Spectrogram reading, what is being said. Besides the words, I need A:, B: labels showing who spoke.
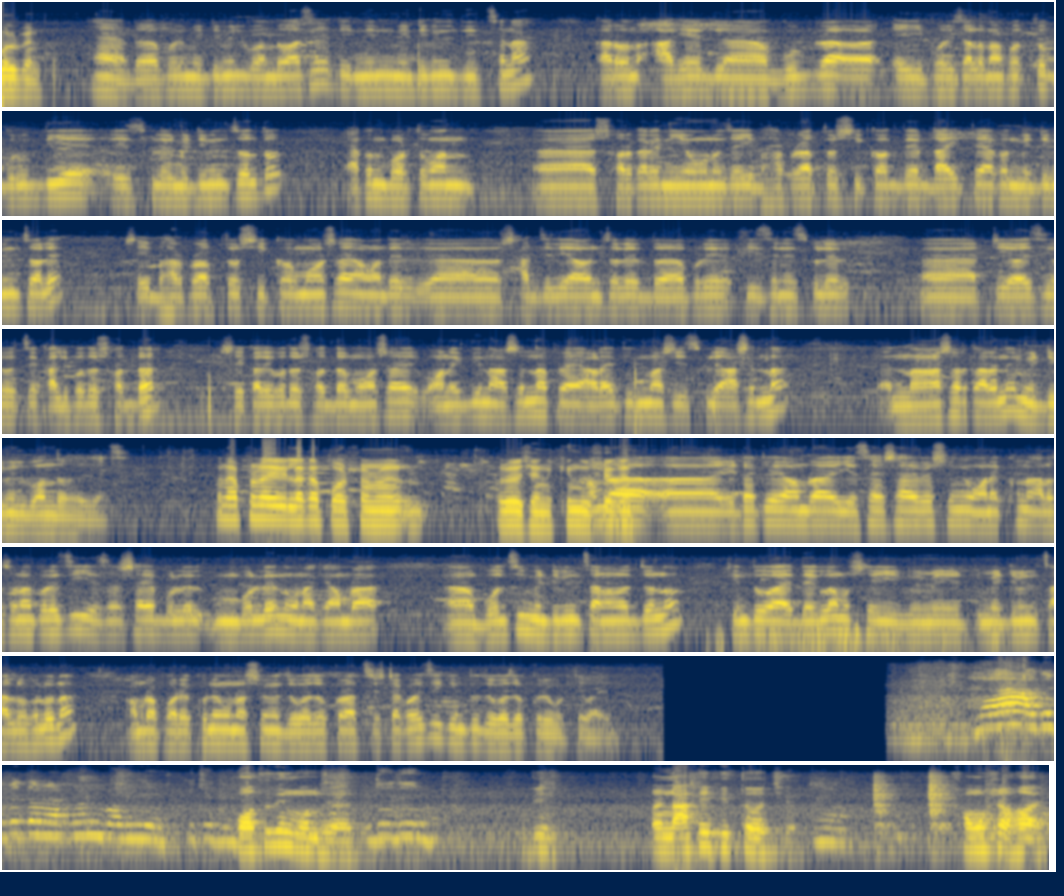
A: বলবেন।
B: হ্যাঁ দয়াপুরে mid day meal বন্ধ আছে তিন দিন মিড ডে মিল দিচ্ছে না কারণ আগে গ্রুপরা এই পরিচালনা করতো গ্রুপ দিয়ে এই স্কুলের মিড ডে মিল চলতো। এখন বর্তমান সরকারের নিয়ম অনুযায়ী ভারপ্রাপ্ত শিক্ষকদের দায়িত্বে এখন মিড ডে মিল চলে। সেই ভারপ্রাপ্ত শিক্ষক মহাশয় আমাদের সাতজেলিয়া অঞ্চলের দয়াপুরে টিউশন স্কুলের টিআইসি হচ্ছে কালীপদ সর্দার। সেই কালীপদ সর্দার মহাশয় অনেক দিন আসেন না প্রায় আড়াই তিন মাস স্কুলে আসেন না। না আসার কারণে মিড ডে মিল বন্ধ হয়ে গেছে।
A: মানে আপনারা এই এলাকা পড়াশোনা রয়েছেন কিন্তু
B: এটাকে আমরা এসআই সাহেবের সঙ্গে অনেকক্ষণ আলোচনা করেছি। এসআই সাহেব বলে বললেন ওনাকে আমরা বলছি মিড ডে মিল চালানোর জন্য। কিন্তু দেখলাম সেই মিড ডে মিল চালু হলো না। আমরা পরেক্ষণে ওনার সঙ্গে যোগাযোগ করার চেষ্টা করেছি কিন্তু যোগাযোগ করে উঠতে পারিনি।
C: হ্যাঁ আগে পেতাম এখন বন্ধ কিছুদিন।
A: কতদিন বন্ধ হয়ে আছে?
C: দুদিন।
A: দিন মানে না খেয়ে ফিরতে হচ্ছে?
C: হ্যাঁ।
A: সমস্যা হয়?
